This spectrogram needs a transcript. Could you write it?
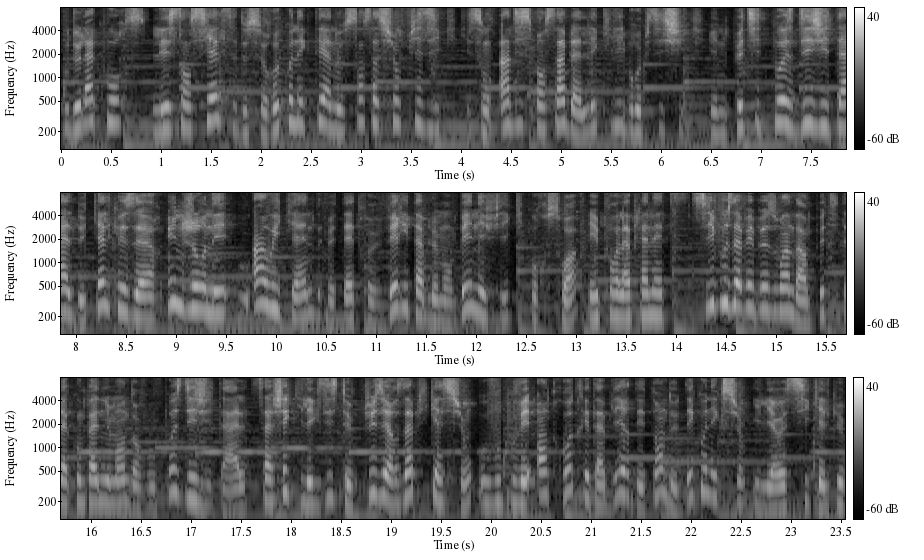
ou de la course. L'essentiel, c'est de se reconnecter à nos sensations physiques qui sont indispensables à l'équilibre psychique. Une petite pause digitale de quelques heures, une journée ou un week-end peut être véritablement bénéfique pour soi et pour la planète. Si vous avez besoin d'un petit accompagnement dans vos pauses digitales, sachez qu'il existe plusieurs applications où vous pouvez entre autres établir des temps de déconnexion. Il y a aussi quelques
